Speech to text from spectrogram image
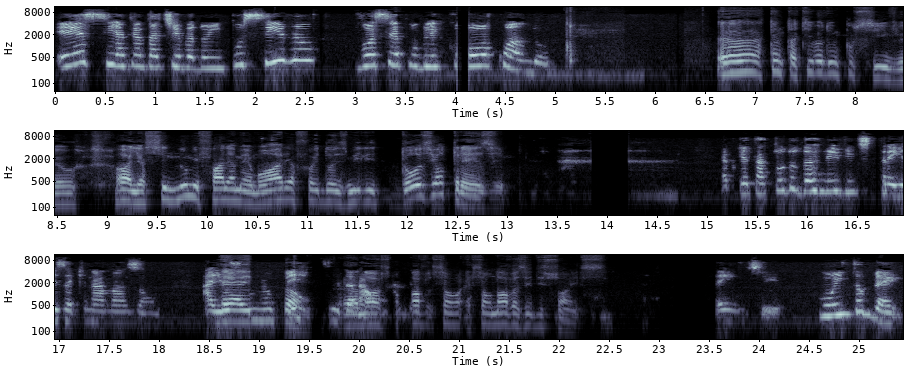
Esse é a tentativa do impossível. Você publicou quando? É, a tentativa do impossível. Olha, se não me falha a memória, foi 2012 ou 13. É porque tá tudo 2023 aqui na Amazon. Aí é, eu então, é, novas, são, são novas edições. Entendi. Muito bem.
